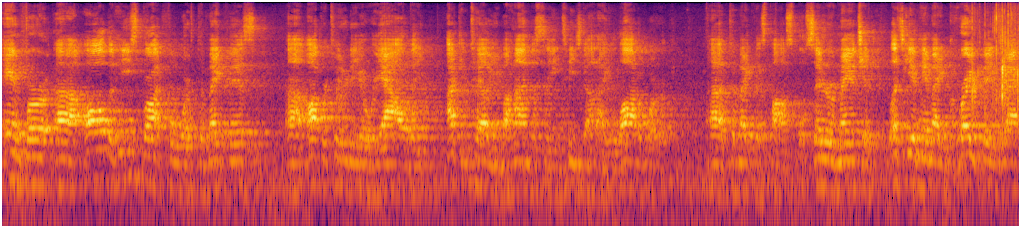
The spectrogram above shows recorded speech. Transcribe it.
and for uh, all that he's brought forth to make this uh, opportunity a reality. I can tell you behind the scenes, he's done a lot of work uh, to make this possible. Senator Manchin, let's give him a great big round.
